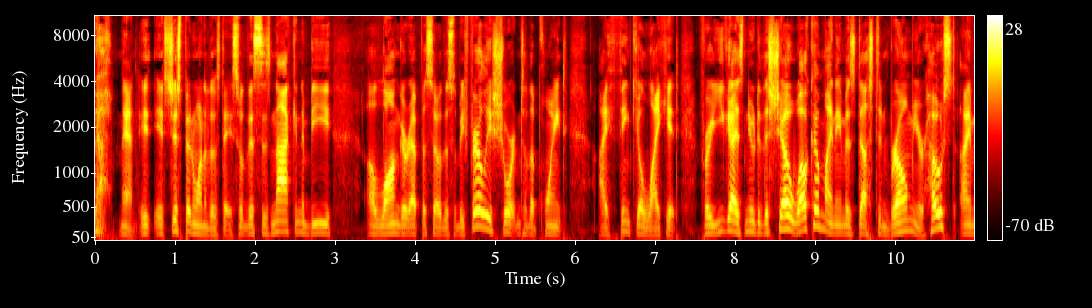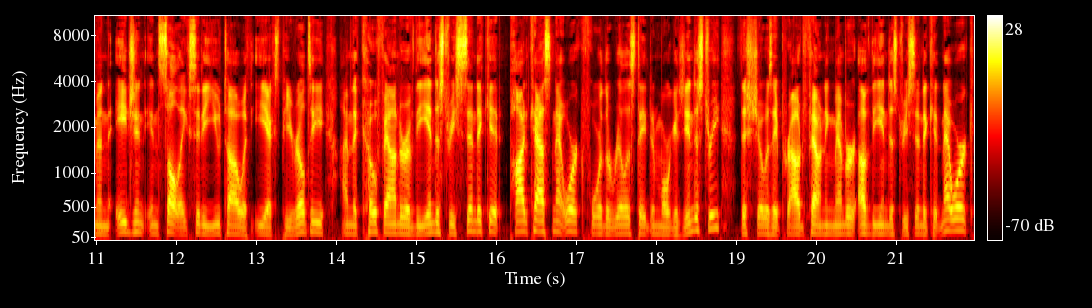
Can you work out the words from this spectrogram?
oh man, it, it's just been one of those days. So this is not going to be a longer episode. This will be fairly short and to the point. I think you'll like it. For you guys new to the show, welcome. My name is Dustin Brohm, your host. I'm an agent in Salt Lake City, Utah with eXp Realty. I'm the co founder of the Industry Syndicate podcast network for the real estate and mortgage industry. This show is a proud founding member of the Industry Syndicate Network.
